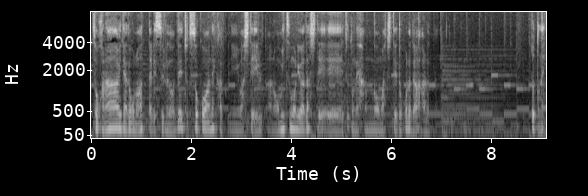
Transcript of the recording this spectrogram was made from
そうかなみたいなところもあったりするので、ちょっとそこはね、確認はしている。あの、お見積もりは出して、えー、ちょっとね、反応待ちっていうところではあるんだけど、ちょっとね、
